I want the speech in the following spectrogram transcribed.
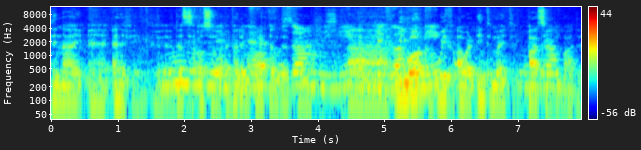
deny uh, anything. Uh, that's also very important that uh, we work with our intimate parts of the body.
